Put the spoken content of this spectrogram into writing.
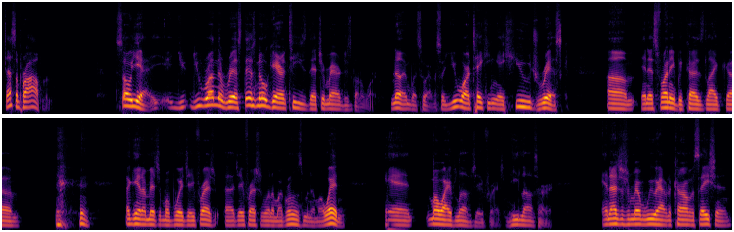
That's a problem. So yeah, you you run the risk. There's no guarantees that your marriage is going to work, none whatsoever. So you are taking a huge risk. Um, and it's funny because like um, again, I mentioned my boy Jay Fresh. Uh, Jay Fresh was one of my groomsmen at my wedding, and my wife loves Jay Fresh, and he loves her. And I just remember we were having a conversation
